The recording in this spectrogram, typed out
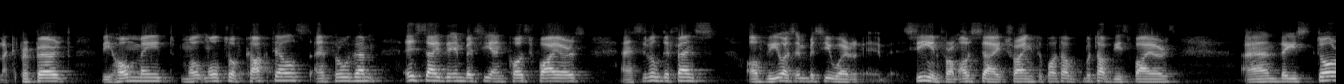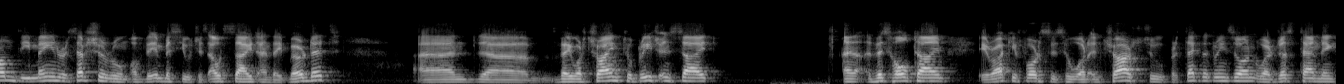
like prepared the homemade Molotov cocktails and threw them inside the embassy and caused fires. And civil defense of the U.S. embassy were seen from outside trying to put out put out these fires. And they stormed the main reception room of the embassy, which is outside, and they burned it and uh, they were trying to breach inside And this whole time, Iraqi forces who were in charge to protect the green zone were just standing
